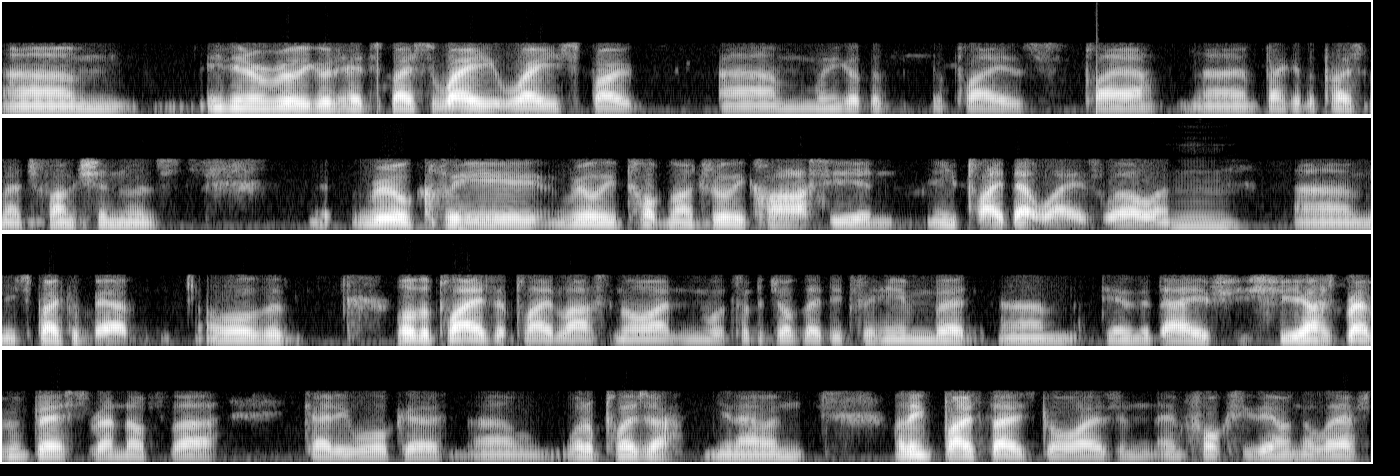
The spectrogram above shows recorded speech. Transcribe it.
um, he's in a really good headspace. The way way he spoke um, when he got the, the players player uh, back at the post match function was real clear, really top notch, really classy, and he played that way as well. And um, he spoke about all of the all the players that played last night and what sort of job they did for him. But um, at the end of the day, if you ask Bradman Best to run off uh, Cody Walker, um, what a pleasure, you know. And I think both those guys and, and Foxy there on the left,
